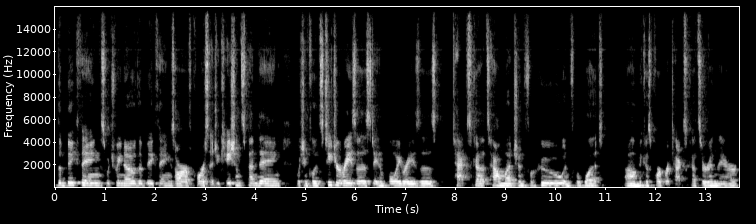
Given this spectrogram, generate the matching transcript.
the big things, which we know the big things are, of course, education spending, which includes teacher raises, state employee raises, tax cuts, how much and for who and for what, um, because corporate tax cuts are in there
